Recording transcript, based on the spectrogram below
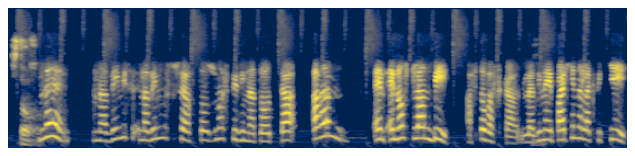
στόχο. Ναι, να, δίνεις, να δίνουμε στους εαυτούς μας τη δυνατότητα αν, εν, ενός plan B. Αυτό βασικά. Δηλαδή να υπάρχει εναλλακτική.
